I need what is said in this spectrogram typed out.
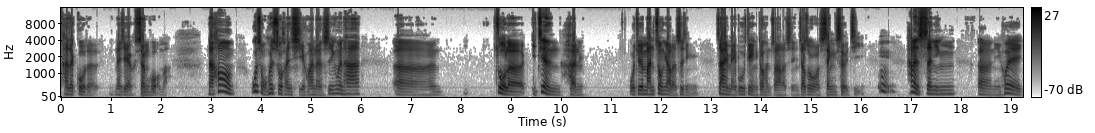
他在过的那些生活嘛。然后为什么会说很喜欢呢？是因为他呃做了一件很我觉得蛮重要的事情，在每部电影都很重要的事情，叫做声音设计。嗯他的声音，呃，你会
